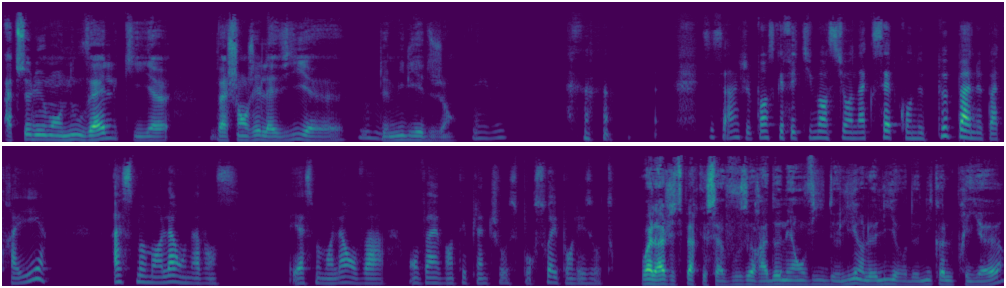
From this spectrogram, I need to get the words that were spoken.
absolument nouvelle qui euh, va changer la vie euh, mm -hmm. de milliers de gens. Et oui. c'est ça. Je pense qu'effectivement, si on accepte qu'on ne peut pas ne pas trahir, à ce moment-là, on avance. Et à ce moment-là, on va, on va inventer plein de choses pour soi et pour les autres. Voilà, j'espère que ça vous aura donné envie de lire le livre de Nicole Prieur.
